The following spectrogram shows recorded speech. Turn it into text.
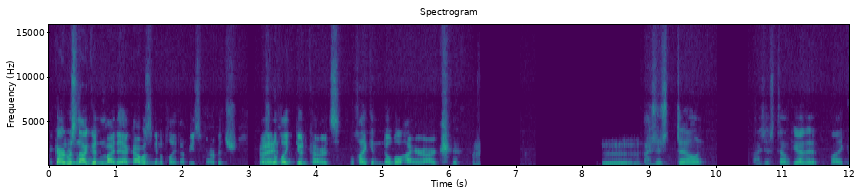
the card was not good in my deck. I wasn't going to play that piece of garbage. I was going to play good cards like a Noble Hierarch. Uh, I just don't. I just don't get it. Like,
